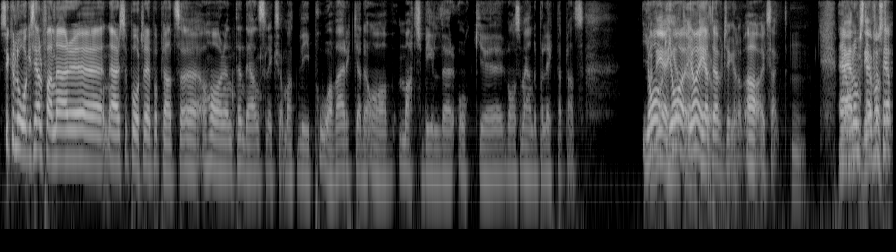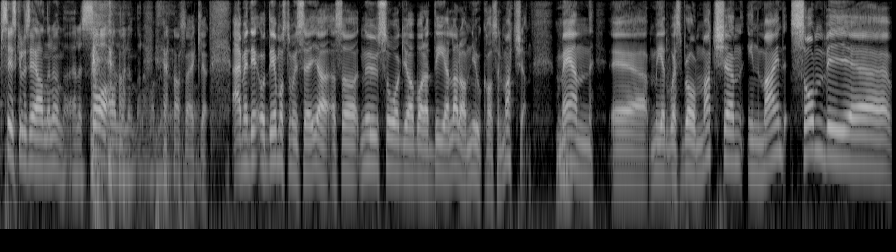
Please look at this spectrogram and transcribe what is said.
psykologiskt i alla fall, när, eh, när supportrar är på plats eh, har en tendens liksom att bli påverkade av matchbilder och eh, vad som händer på läktarplats. Ja, Jag, det är jag jag, är helt övertygad om. Ja, exakt. Men Även om Stefan måste- Pepsi skulle säga annorlunda, eller sa annorlunda. när med. Ja, verkligen. Nej, men det, och det måste man ju säga, alltså, nu såg jag bara delar av Newcastle-matchen. Men eh, med West Brom-matchen in mind, som vi eh,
